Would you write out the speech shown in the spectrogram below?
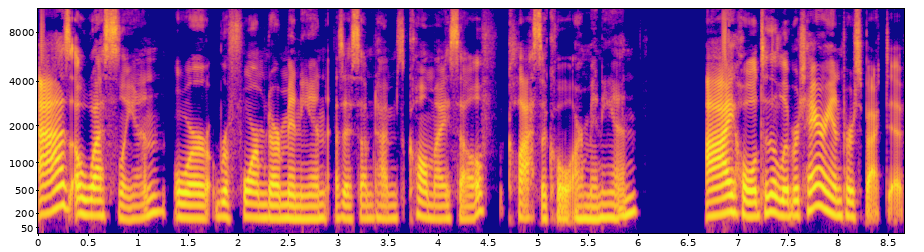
as a Wesleyan or Reformed Arminian, as I sometimes call myself, classical Arminian, I hold to the libertarian perspective.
